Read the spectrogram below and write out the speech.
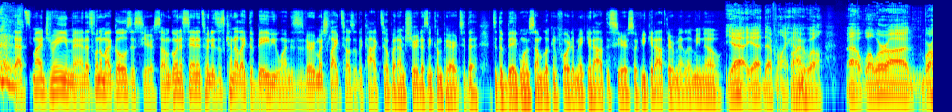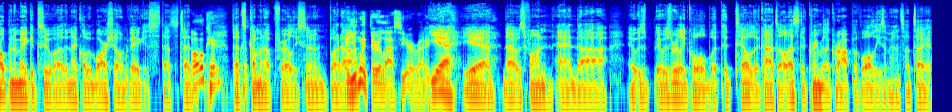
That's my dream, man. That's one of my goals this year. So I'm going to San Antonio. This is kind of like the baby one. This is very much like Tales of the Cocktail, but I'm sure it doesn't compare to the to the big one. So I'm looking forward to making it out this year. So if you get out there, man, let me know. Yeah, yeah, definitely. I will. Uh, well, we're uh, we're hoping to make it to uh, the nightclub and bar show in Vegas. That's that. Oh, okay. That's okay. coming up fairly soon. But you uh, went there last year, right? Yeah, yeah, that was fun, and uh, it was it was really cool. But the Tales of the Cocktail, that's the cream of the crop of all these events. I'll tell you,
